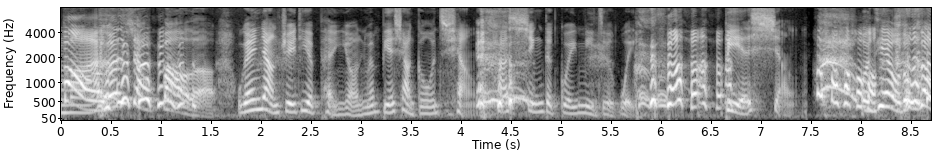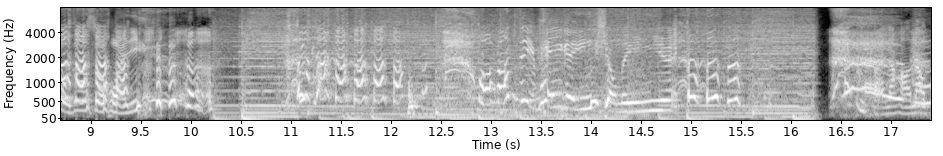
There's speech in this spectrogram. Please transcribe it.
爆了，快笑爆了！我跟你讲，JT 的朋友，你们别想跟我抢她新的闺蜜这个位置，别想！我天，我都不知道我这么受欢迎，我要帮自己配一个英雄的音乐。烦了，好闹够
